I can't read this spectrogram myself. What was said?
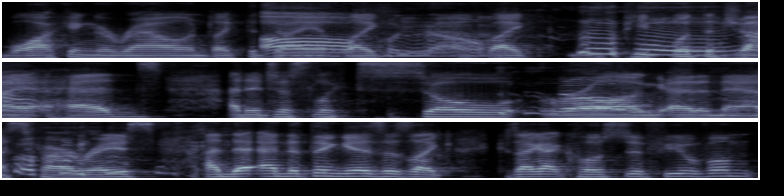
walking around like the giant Oh, like no. like people with the giant No. heads and it just looked so No. wrong at a NASCAR race and the, and the thing is is like cuz I got close to a few of them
